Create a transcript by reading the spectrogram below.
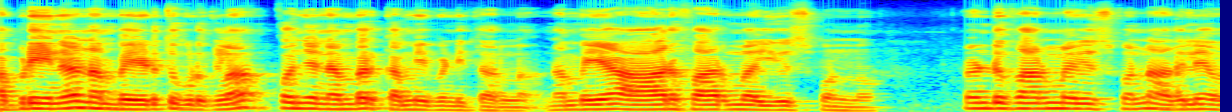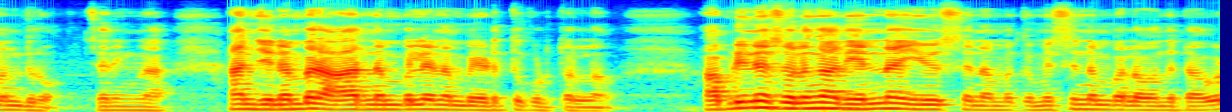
அப்படின்னா நம்ம எடுத்து கொடுக்கலாம். கொஞ்சம் நம்பர் கம்மி பண்ணி தரலாம். நம்ம ஏன் ஆறு ஃபார்முலா யூஸ் பண்ணணும்? ரெண்டு ஃபார்முலா யூஸ் பண்ணால் அதிலே வந்துடும் சரிங்களா? அஞ்சு நம்பர் ஆறு நம்பர்லேயே நம்ம எடுத்து கொடுத்துடலாம். அப்படின்னே சொல்லுங்கள் அது என்ன யூஸ் நமக்கு மிஷின் நம்பரில் வந்துட்டாவோ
